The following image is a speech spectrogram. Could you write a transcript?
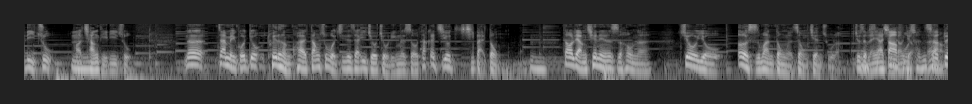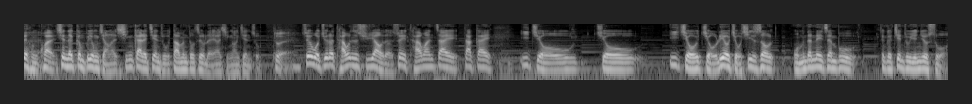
立柱啊，墙体立柱。那在美国就推得很快，当初我记得在一九九零的时候，大概只有几百栋。嗯，到两千年的时候呢，就有二十万栋的这种建筑了，就是冷压型大幅钢建成长哎对，哎很快。现在更不用讲了，新盖的建筑大部分都是有冷压型钢建筑，对，所以我觉得台湾是需要的。所以台湾在大概一九九一九九六九七的时候，我们的内政部这个建筑研究所，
